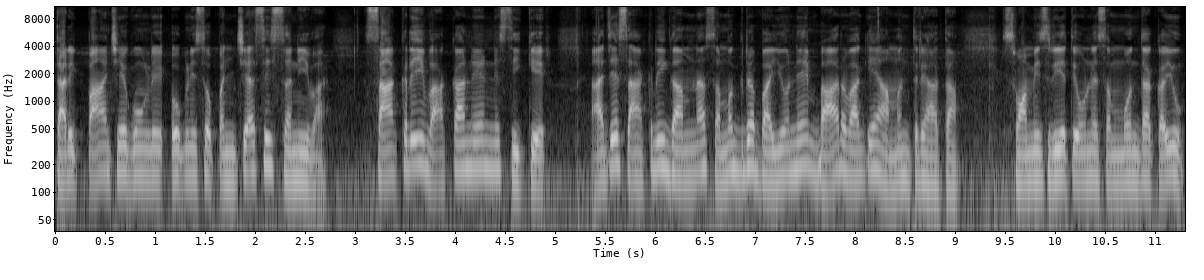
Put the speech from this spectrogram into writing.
તારીખ પાંચ એક ઓગણીસો પંચ્યાસી શનિવાર. સાંકરી, વાંકાનેર ને સિકેર. આજે સાંકરી ગામના સમગ્ર ભાઈઓને બાર વાગે આમંત્ર્યા હતા. સ્વામીશ્રીએ તેઓને સંબોધતા કહ્યું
